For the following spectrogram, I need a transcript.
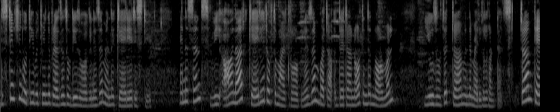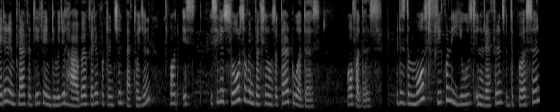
distinction होती है between the presence of this organism and the carrier state in a sense we all are carrier of the micro organism but that are not in the normal use of the term in the medical context term carrier imply करती है कि इंडिविजुअल हार्बर करे पोटेंशियल पैथोजन और इस, इसलिए सोर्स ऑफ़ इन्फेक्शन हो सकता है to others of others. It is the most frequently used in reference with the person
